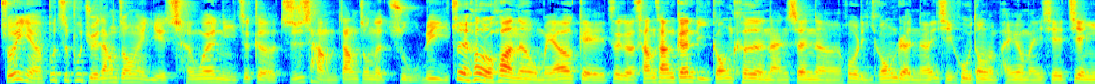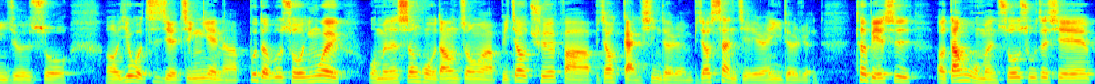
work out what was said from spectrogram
所以呢，不知不觉当中呢，也成为你这个职场当中的主力。最后的话呢，我们要给这个常常跟理工科的男生呢，或理工人呢一起互动的朋友们一些建议，就是说，呃，以我自己的经验啊，不得不说，因为我们的生活当中啊，比较缺乏比较感性的人，比较善解人意的人，特别是呃，当我们说出这些。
